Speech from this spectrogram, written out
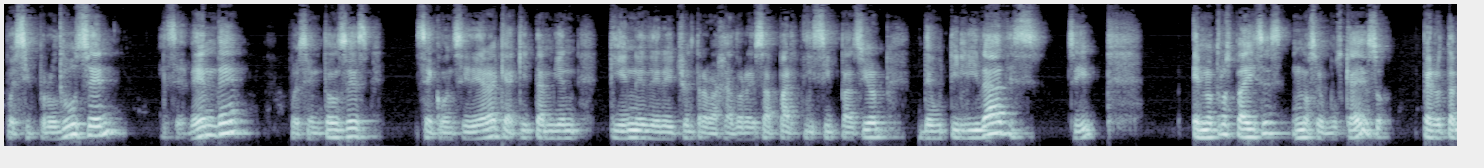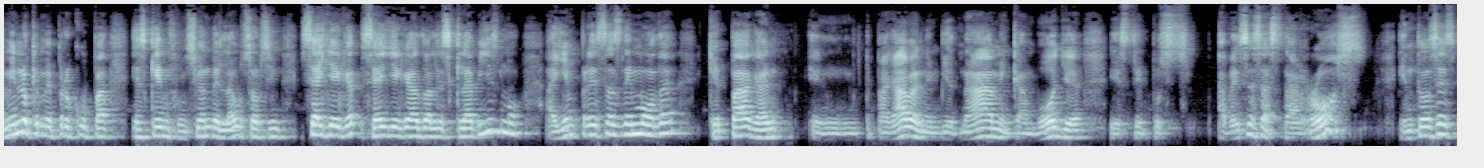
pues si producen y se vende, pues entonces se considera que aquí también tiene derecho el trabajador a esa participación de utilidades, ¿sí? En otros países no se busca eso. Pero también lo que me preocupa es que en función del outsourcing se ha, se ha llegado al esclavismo. Hay empresas de moda que pagan, que pagaban en Vietnam, en Camboya, este, pues a veces hasta arroz. Entonces,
